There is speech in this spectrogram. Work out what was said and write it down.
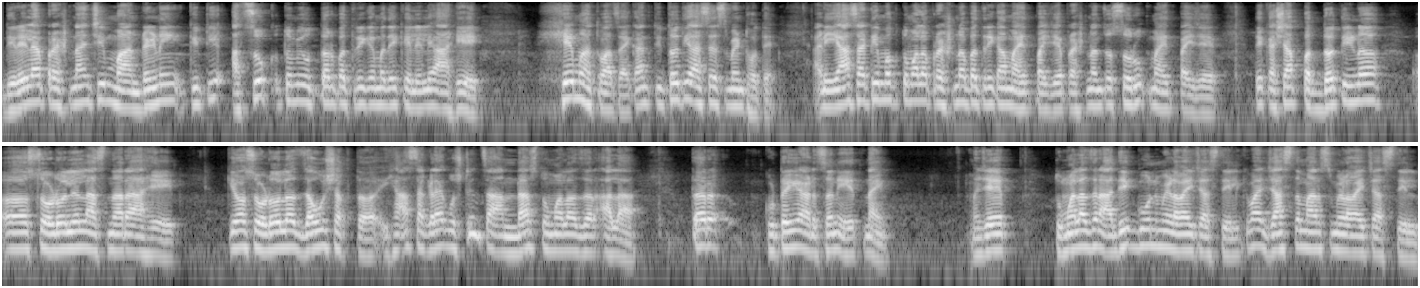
दिलेल्या प्रश्नांची मांडणी किती अचूक तुम्ही उत्तरपत्रिकेमध्ये केलेली आहे हे महत्त्वाचं आहे. कारण तिथं ती असेसमेंट होते. आणि यासाठी मग तुम्हाला प्रश्नपत्रिका माहीत पाहिजे प्रश्नांचं स्वरूप माहीत पाहिजे. ते कशा पद्धतीनं सोडवलेलं असणारं आहे किंवा सोडवलं जाऊ शकतं ह्या सगळ्या गोष्टींचा अंदाज तुम्हाला जर आला तर कुठेही अडचण येत नाही. म्हणजे तुम्हाला जर अधिक गुण मिळवायचे असतील किंवा जास्त मार्क्स मिळवायचे असतील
